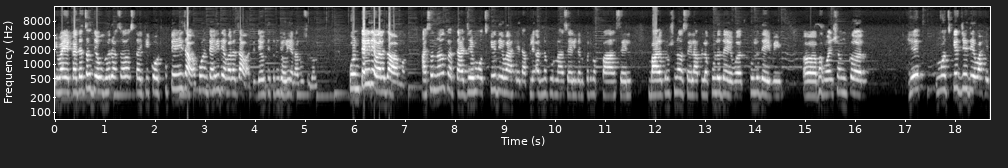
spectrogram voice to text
किंवा एखाद्याचं देवघर असं असतं की कोट कुठेही जावा कोणत्याही देवाला जावा ते देव तिथून घेऊन येणार उचलून. कोणत्याही देवाला जावा मग. असं न करता जे मोजके देव आहेत आपले अन्नपूर्णा असेल गणपती बाप्पा असेल बाळकृष्ण असेल आपलं कुलदैवत कुलदेवी भगवान शंकर हे मोजके जे देव आहेत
